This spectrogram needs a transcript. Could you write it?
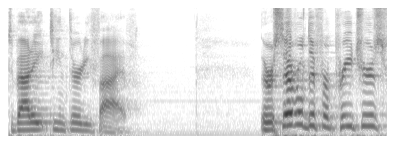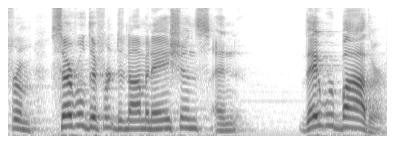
to about 1835, there were several different preachers from several different denominations, and they were bothered.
